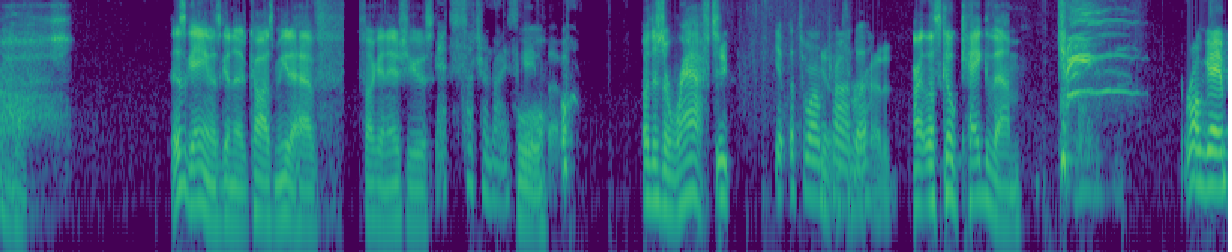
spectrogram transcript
Oh, this game is gonna cause me to have fucking issues. it's such a nice Cool. game though. Oh, there's a raft. It- Yep, that's where I'm Yeah, trying where to. we're. All right, let's go keg them. Wrong game.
